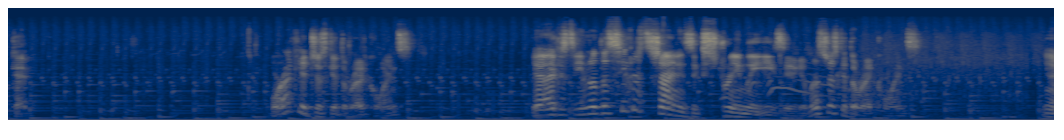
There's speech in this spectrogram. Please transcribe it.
Okay. Or I could just get the red coins. Yeah, because, you know, the secret shine is extremely easy. Let's just get the red coins. Yeah.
